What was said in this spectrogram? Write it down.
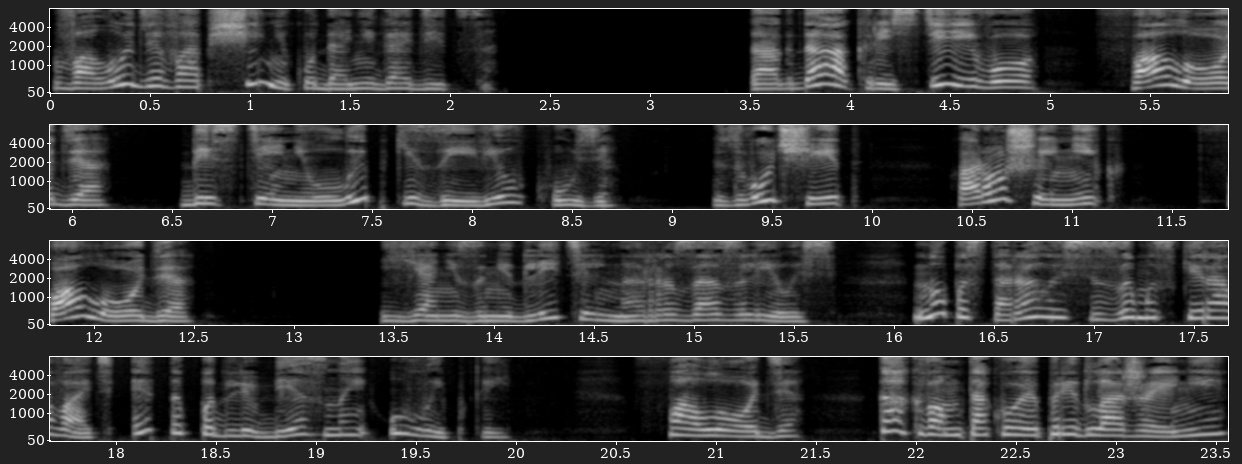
Володя вообще никуда не годится. Тогда крести его Володя, без тени улыбки заявил Кузя. Звучит. Хороший ник. Володя. Я незамедлительно разозлилась, но постаралась замаскировать это под любезной улыбкой. «Володя, как вам такое предложение?»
